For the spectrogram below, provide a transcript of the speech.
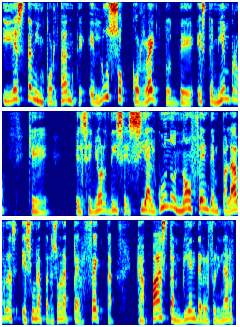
Y es tan importante el uso correcto de este miembro que el Señor dice, si alguno no ofende en palabras, es una persona perfecta, capaz también de refrenar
